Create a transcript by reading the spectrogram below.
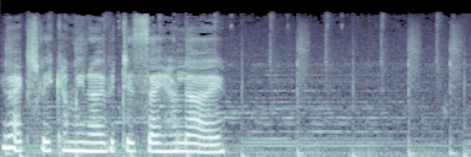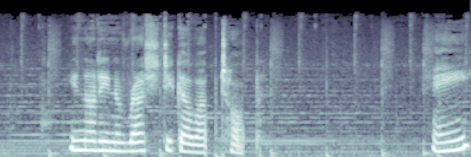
You actually coming over to say hello? You're not in a rush to go up top. Hey?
